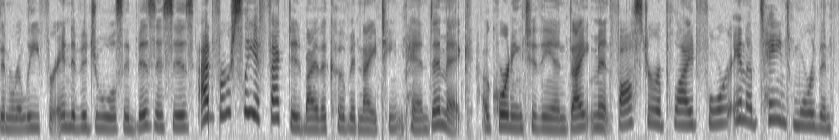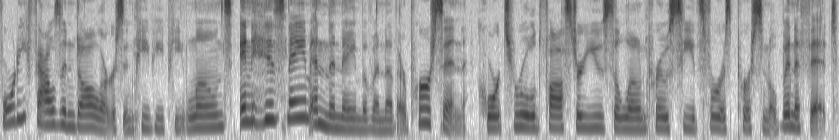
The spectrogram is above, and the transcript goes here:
in relief for individuals and businesses adversely affected by the COVID 19 pandemic. According to the indictment, Foster applied for and obtained more than $40,000 in PPP loans in his name and the name of another person. Courts ruled Foster used the loan proceeds for his personal benefit.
